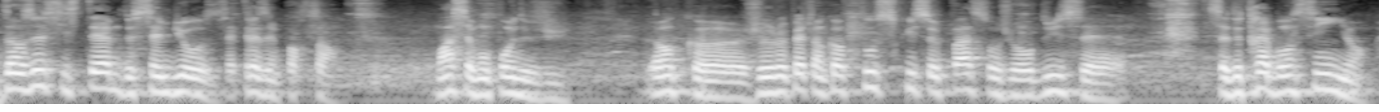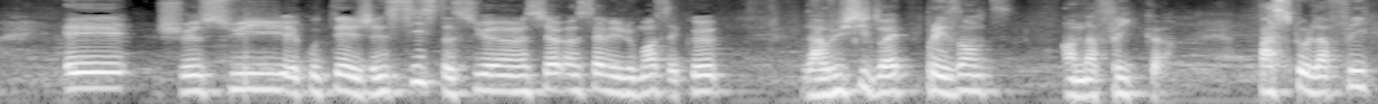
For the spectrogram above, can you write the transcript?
dans un système de symbiose, c'est très important. Moi, c'est mon point de vue. Donc, euh, je répète encore, tout ce qui se passe aujourd'hui, c'est de très bons signes. Et je suis, écoutez, j'insiste sur un seul, élément, c'est que la Russie doit être présente en Afrique. Parce que l'Afrique,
